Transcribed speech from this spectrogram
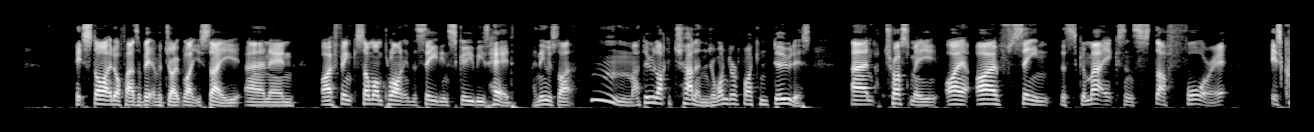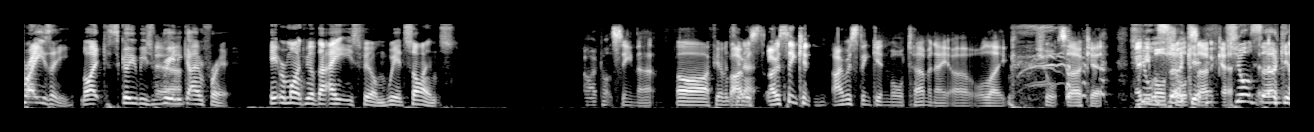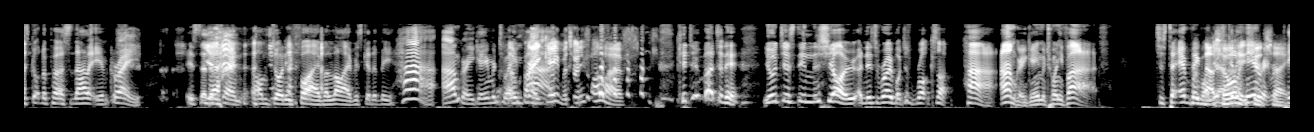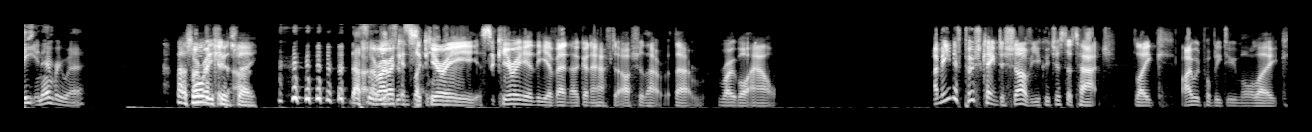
it started off as a bit of a joke, like you say, and then I think someone planted the seed in Scooby's head, and he was like, "Hmm, I do like a challenge. I wonder if I can do this." And trust me, I I've seen the schematics and stuff for it. It's crazy. Like Scooby's Yeah. really going for it. It reminds me of that '80s film, Weird Science. Right? I've not seen that. Oh, if you haven't But seen I was I was thinking I was thinking more Terminator or like Short Circuit. Maybe more Short Circuit. Short Circuit's got the personality of Grey. Instead Yeah. of saying I'm Johnny Five alive, it's going to be Ha! I'm Grey Gamer 25. I'm 25. great gamer 25. Could you imagine it? You're just in the show and this robot just rocks up. Ha! I'm Grey Gamer 25. Just to everyone. that's You're going to hear it say. repeating everywhere. That's I all he should uh, say. That's I I reckon should say. security security of the event are going to have to usher that that robot out. I mean, if push came to shove, you could just attach. Like, I would probably do more like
